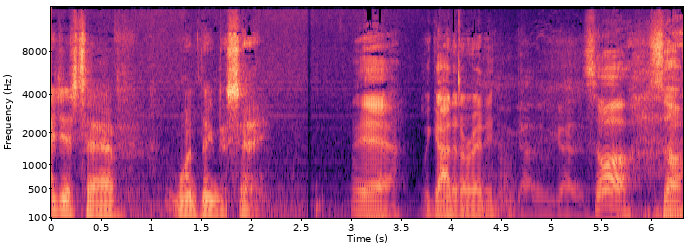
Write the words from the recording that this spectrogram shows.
I just have one thing to say. Yeah, we got it already. So, So,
